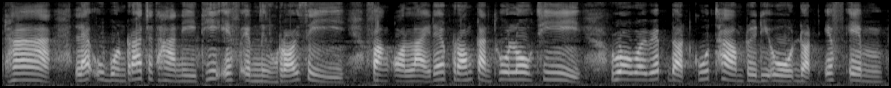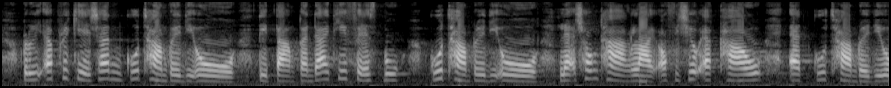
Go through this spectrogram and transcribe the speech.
94.5 และอุบลราชธานีที่ FM 104 ฟังออนไลน์ได้พร้อมกันทั่วโลกที่ www www.goodtimeradio.fm หรือแอปพลิเคชัน Good Time Radio ติดตามกันได้ที่ Facebook Good Time Radio และช่องทาง Line Official Account at Good Time Radio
